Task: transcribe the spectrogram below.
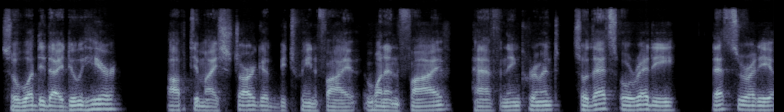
So what did I do here? Optimize target between five, one and five, half an increment. So that's already, that's already,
